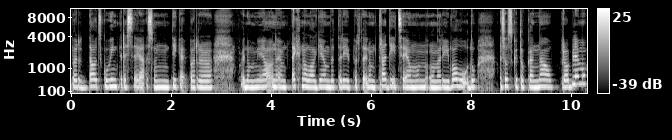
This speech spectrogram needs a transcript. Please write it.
par daudz ko interesējās un tikai par eh, kādām jaunām tehnoloģijām, bet arī par tādām tradīcijām un, un arī valodu. Es uzskatu, ka nav problēmu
